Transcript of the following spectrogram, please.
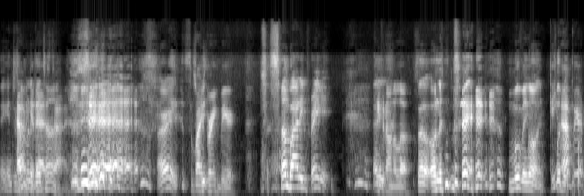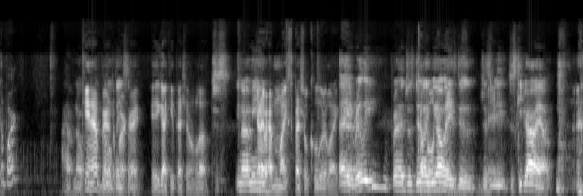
And just having, having, a good, time. ass time. All right. Somebody Spe- bring beer. Somebody bring it. Hey, Keep it on the low. So on the moving on. Can you Flip have it. beer at the park? I have no. You can't have beer at the park, so. right? Yeah, you gotta keep that shit on the low. Just you know what I mean. You gotta have them like special cooler, like. Hey, uh, really, bro? Just do like we always things. do. Just Yeah. be, just keep your eye out. Don't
